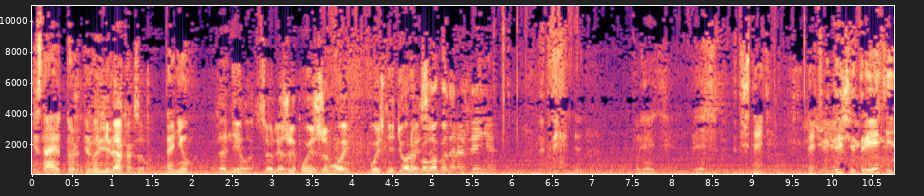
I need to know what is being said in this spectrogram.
Не знаю, тоже А впервые. тебя как зовут? Данил. Данила. Все, лежи, будешь живой, будешь не Какого дергайся. года рождения? Блять, блять, 2003. 2003.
